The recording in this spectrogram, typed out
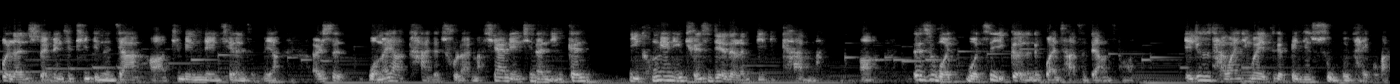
不能随便去批评人家啊，批评年轻人怎么样，而是我们要看得出来嘛。现在年轻人，你跟你同年龄全世界的人比比看嘛啊。但是我我自己个人的观察是这样子啊，也就是台湾因为这个变迁速度太快，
